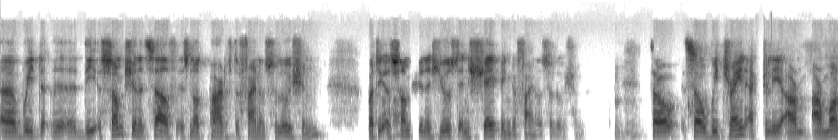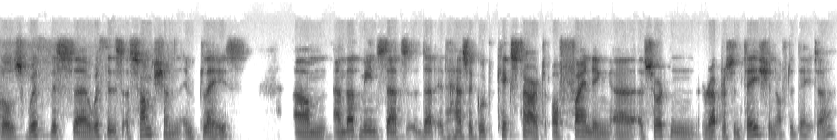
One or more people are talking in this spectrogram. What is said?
uh, we uh, the assumption itself is not part of the final solution, but the uh-huh. assumption is used in shaping the final solution. Mm-hmm. So so we train actually our, our models with this uh, with this assumption in place, um, and that means that that it has a good kickstart of finding uh, a certain representation of the data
